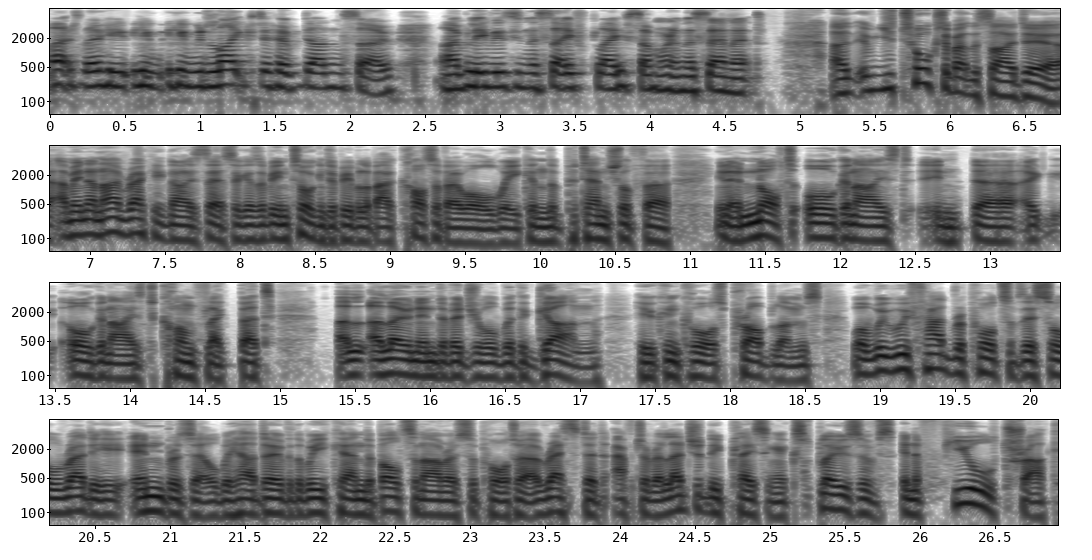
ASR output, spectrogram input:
much though he, he, he would like to have done so. I believe he's in a safe place somewhere in the Senate. Uh, you talked about this idea. I mean, and I recognise this because I've been talking to people about Kosovo all week and the potential for you know not organised in uh, organised conflict, but a, lone individual with a gun who can cause problems. Well, we, have had reports of this already in Brazil. We had over the weekend a Bolsonaro supporter arrested after allegedly placing explosives in a fuel truck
